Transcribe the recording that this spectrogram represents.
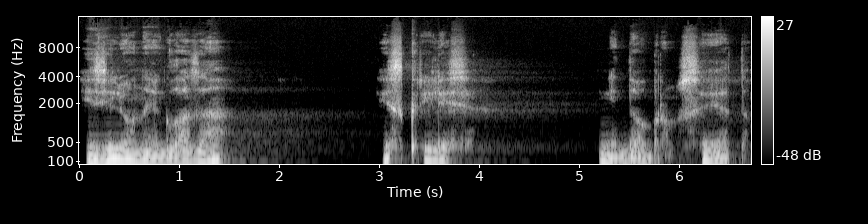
и зеленые глаза искрились недобрым светом.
